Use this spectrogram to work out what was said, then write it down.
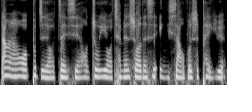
当然，我不只有这些哦，注意我前面说的是音效，不是配乐。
